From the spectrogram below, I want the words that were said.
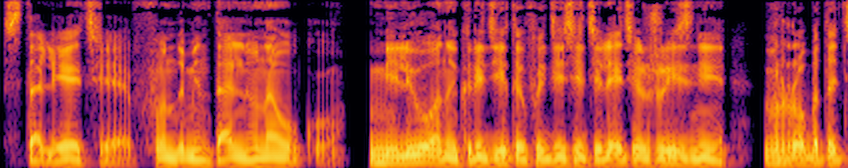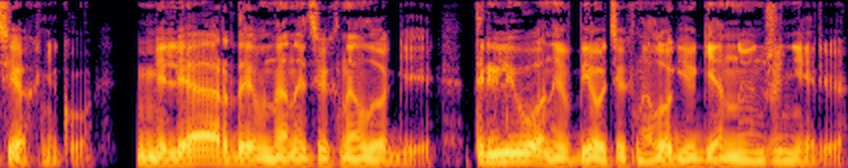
Столетия в фундаментальную науку, миллионы кредитов и десятилетия жизни в робототехнику, миллиарды в нанотехнологии, триллионы в биотехнологию, генную инженерию.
